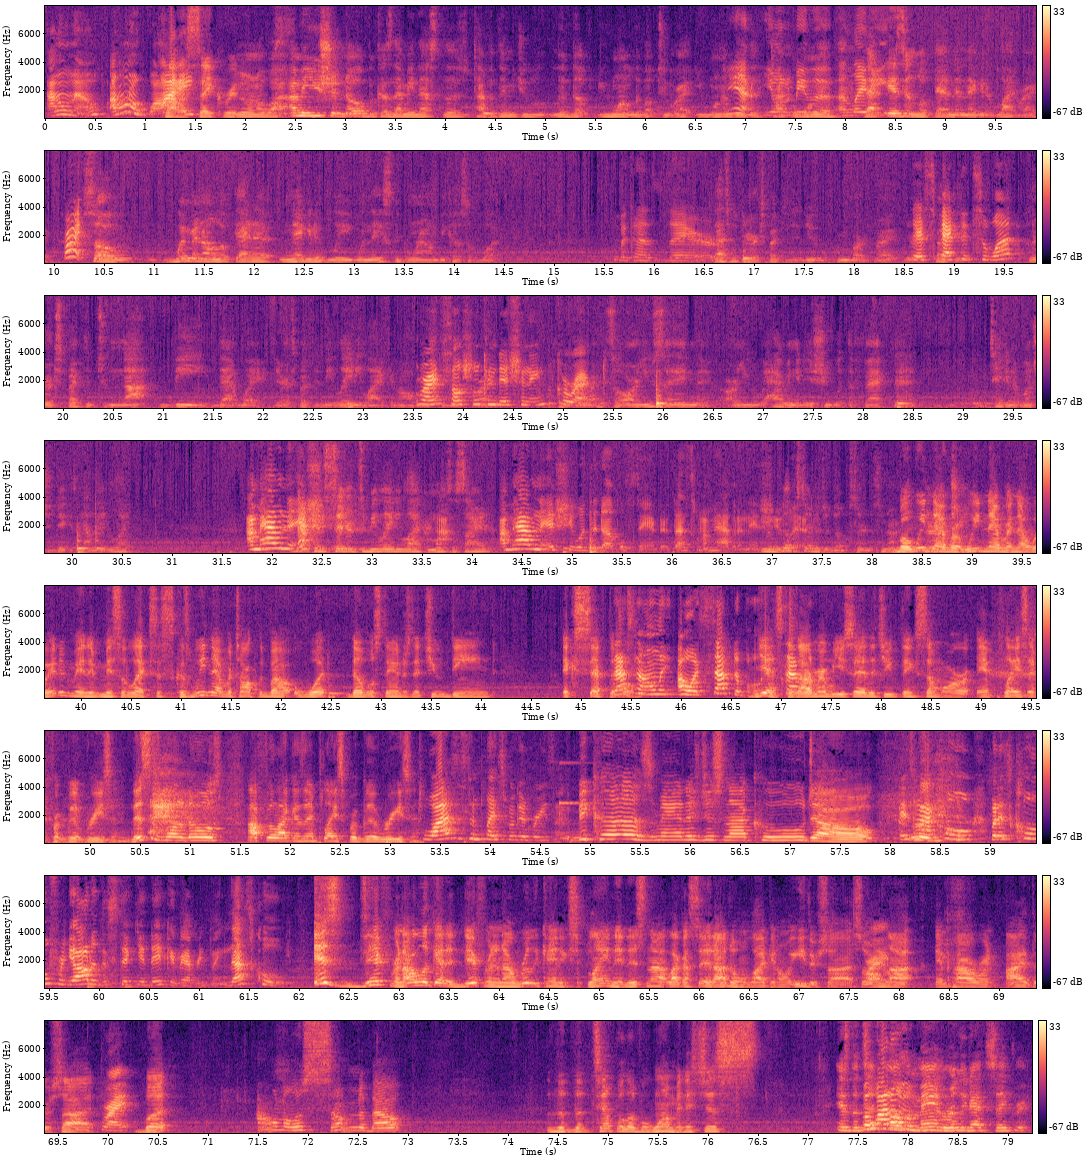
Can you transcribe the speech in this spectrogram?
I don't know. I don't know why. kind why. of sacred. You don't know why? I mean, you should know because I mean that's the type of thing that you lived up, you want to live up to, right? You want to Yeah, be the you type wanna of be the- woman a lady- that isn't looked at in a negative light, right? Right. So women are looked at it negatively when they sleep around because of what? Because they're That's what they're expected to do from birth, right? they're expected to what? They're expected to not be that way. They're expected to be ladylike and all. Right, things, social right? conditioning. Correct. Right. So are you saying that? Are you having an issue with the fact that taking a bunch of dick is not ladylike? I'm having an Not issue. considered to be ladylike amongst society. I'm having an issue with the double standard. That's what I'm having an No, issue double with. standards are double standards. Not- But we never, we never. Now wait a minute, Miss Alexis, because we never talked about what double standards that you deemed acceptable. That's the only. Oh, acceptable. Yes, because I remember you said that you think some are in place and for good reason. This is one of those I feel like is in place for good reason. Why is this in place for good reason? Because man, it's just not cool, dog. It's not cool, but it's cool for y'all to just stick your dick in everything. That's cool. It's different. I look at it different, and I really can't explain it. It's not like I said. I don't like it on either side, so Right. I'm not empowering either side. Right. But I don't know. It's something about the the temple of a woman. It's just Is the But temple of a man really that sacred?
